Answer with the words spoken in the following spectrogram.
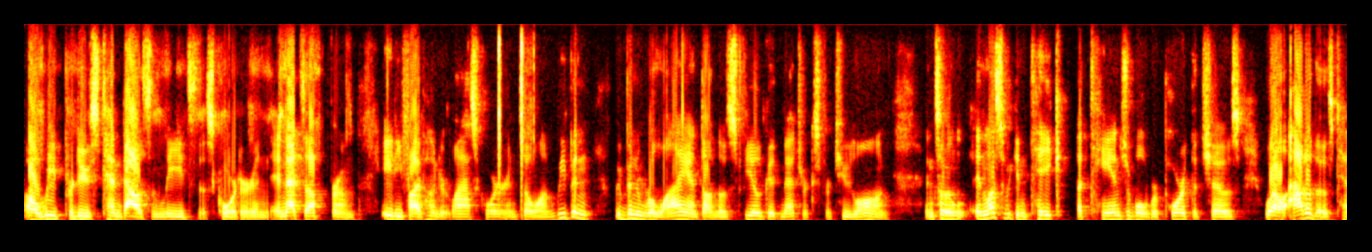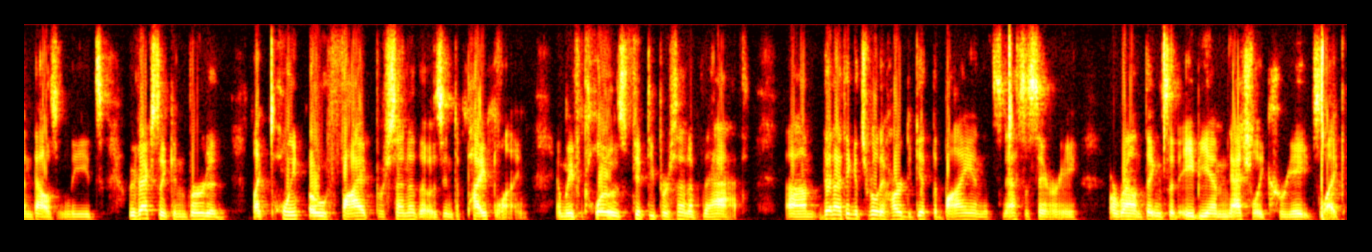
oh, we produced 10,000 leads this quarter, and, and that's up from 8,500 last quarter, and so on. We've been we've been reliant on those feel good metrics for too long, and so unless we can take a tangible report that shows, well, out of those 10,000 leads, we've actually converted like 0.05% of those into pipeline, and we've closed 50% of that. Um, then I think it's really hard to get the buy-in that's necessary around things that ABM naturally creates, like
